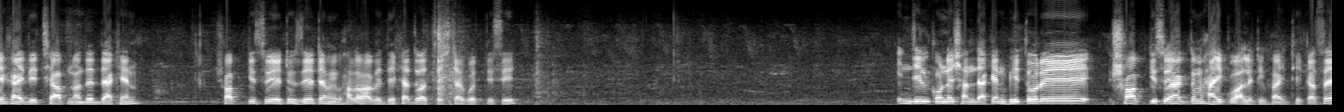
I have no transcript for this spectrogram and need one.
দেখাই দিচ্ছি আপনাদের, দেখেন। সব কিছু এ টু জেড আমি ভালোভাবে দেখা দেওয়ার চেষ্টা করতেছি। ইঞ্জিল কন্ডিশন দেখেন, ভিতরে সব কিছু একদম হাই কোয়ালিটি ভাই, ঠিক আছে?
